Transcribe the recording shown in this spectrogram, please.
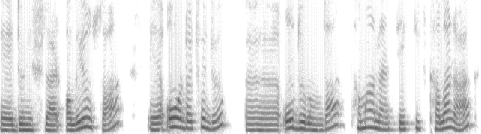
e, dönüşler alıyorsa e, orada çocuk e, o durumda tamamen sessiz kalarak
